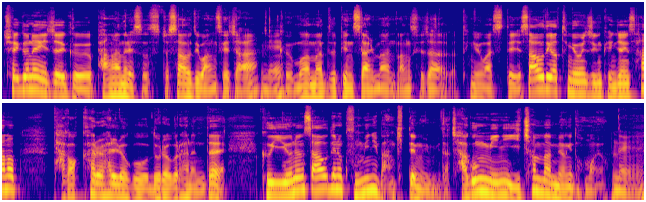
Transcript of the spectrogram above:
최근에 이제 그 방한을 했었죠 사우디 왕세자 네. 그 무하마드 빈 살만 왕세자 같은 경우 왔을 때 사우디 같은 경우는 지금 굉장히 산업 다각화를 하려고 노력을 하는데 그 이유는 사우디는 국민이 많기 때문입니다 자국민이 2천만 명이 넘어요 네.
